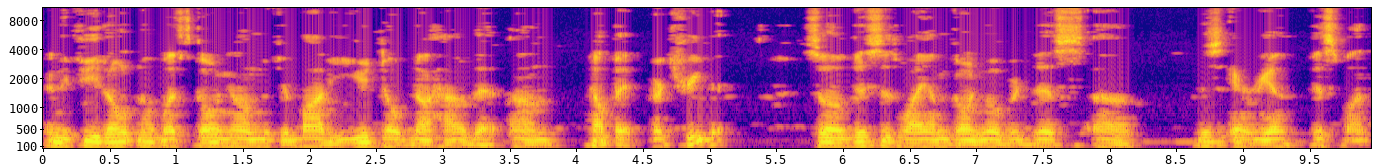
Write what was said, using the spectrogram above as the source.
And if you don't know what's going on with your body, you don't know how to um, help it or treat it. So this is why I'm going over this uh, this area this month,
